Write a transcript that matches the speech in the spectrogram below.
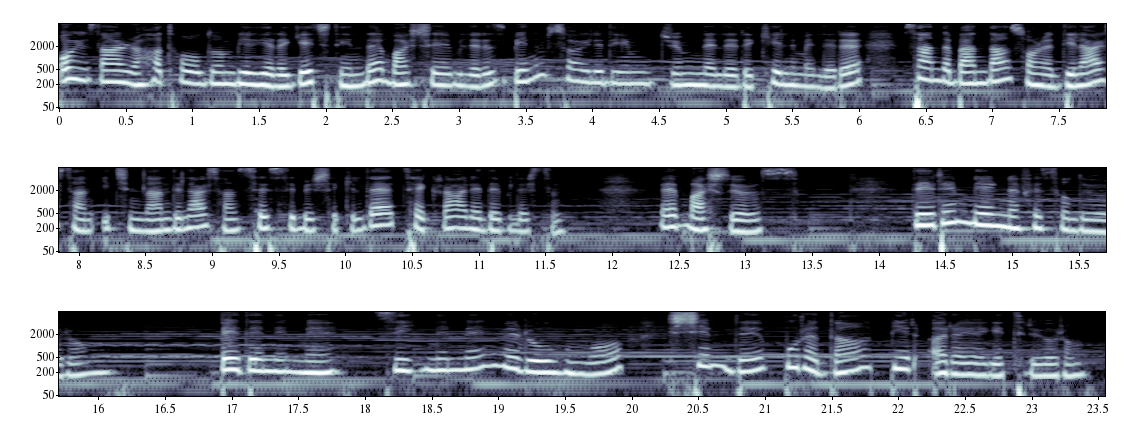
O yüzden rahat olduğun bir yere geçtiğinde başlayabiliriz. Benim söylediğim cümleleri, kelimeleri sen de benden sonra dilersen, içinden dilersen sesli bir şekilde tekrar edebilirsin. Ve başlıyoruz. Derin bir nefes alıyorum. Bedenimi, zihnimi ve ruhumu şimdi burada bir araya getiriyorum.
